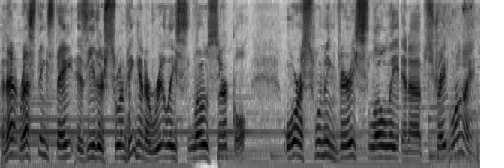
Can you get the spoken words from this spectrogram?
And that resting state is either swimming in a really slow circle or swimming very slowly in a straight line.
